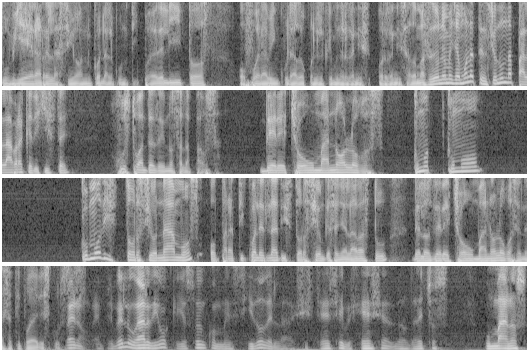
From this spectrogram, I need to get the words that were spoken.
tuviera relación con algún tipo de delitos o fuera vinculado con el crimen organizado. Macedonio, me llamó la atención una palabra que dijiste justo antes de irnos a la pausa. Derecho humanólogos. ¿Cómo, cómo, cómo distorsionamos, o para ti cuál es la distorsión que señalabas tú de los derecho humanólogos en ese tipo de discursos? Bueno, en primer lugar digo que yo soy convencido de la existencia y vigencia de los derechos humanos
